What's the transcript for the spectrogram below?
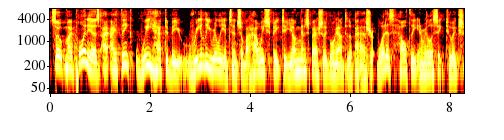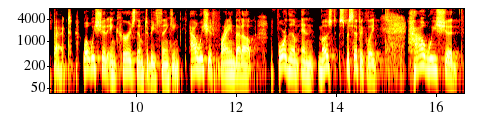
So my point is, I, I think we have to be really, really intentional about how we speak to young men, especially going out into the pastorate. What is healthy and realistic to expect? What we should encourage them to be thinking, how we should frame that up for them, and most specifically, how we should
